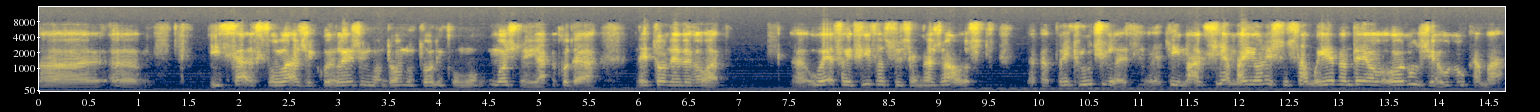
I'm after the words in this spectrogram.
a, i carstvo laži koje leži u Londonu toliko moćno i jako da, da je to neverovatno. UEFA i FIFA su se, nažalost, e, priključile e, tim akcijama i oni su samo jedan deo oružja u rukama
